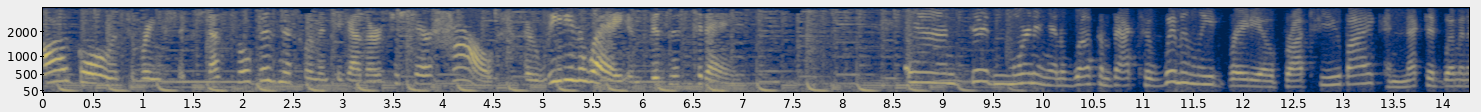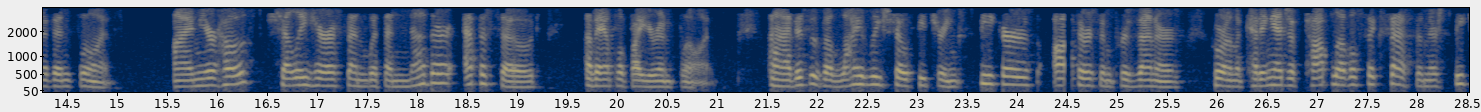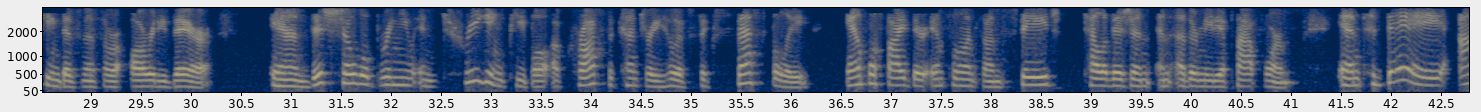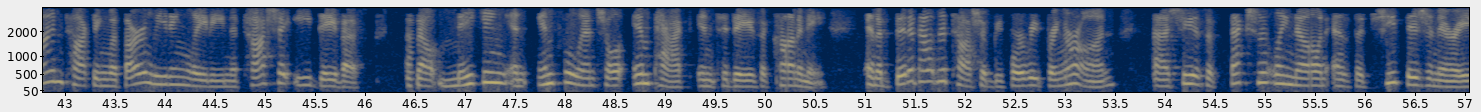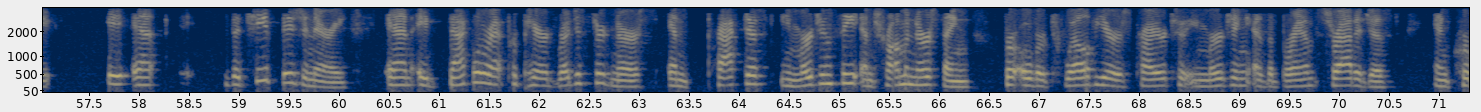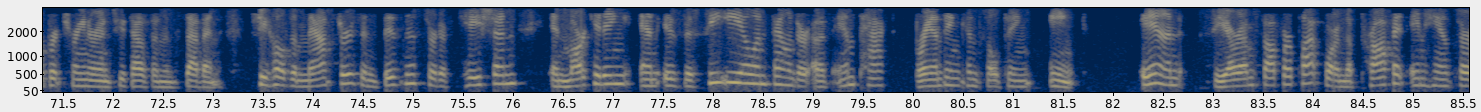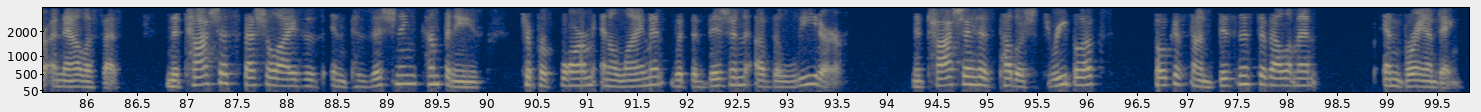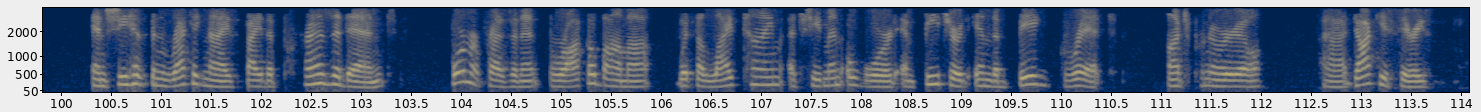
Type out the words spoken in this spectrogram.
Our goal is to bring successful businesswomen together to share how they're leading the way in business today. And good morning and welcome back to Women Lead Radio brought to you by Connected Women of Influence. I'm your host, Shelly Harrison, with another episode of Amplify Your Influence. Uh, this is a lively show featuring speakers, authors, and presenters who are on the cutting edge of top-level success in their speaking business are already there. And this show will bring you intriguing people across the country who have successfully amplified their influence on stage, television, and other media platforms. And today I'm talking with our leading lady, Natasha E. Davis, about making an influential impact in today's economy. And a bit about Natasha before we bring her on. Uh, she is affectionately known as the chief visionary, the chief visionary, and a baccalaureate prepared registered nurse and practiced emergency and trauma nursing for over 12 years prior to emerging as a brand strategist and corporate trainer in 2007. She holds a master's in business certification in marketing and is the CEO and founder of Impact Branding Consulting, Inc. and CRM software platform, the Profit Enhancer Analysis. Natasha specializes in positioning companies to perform in alignment with the vision of the leader. Natasha has published three books focused on business development and branding. And she has been recognized by the president, former president, Barack Obama, with the Lifetime Achievement Award and featured in the Big Grit entrepreneurial uh, docu-series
